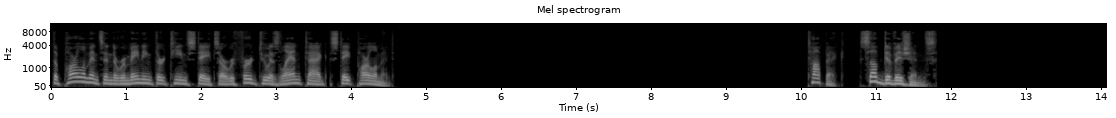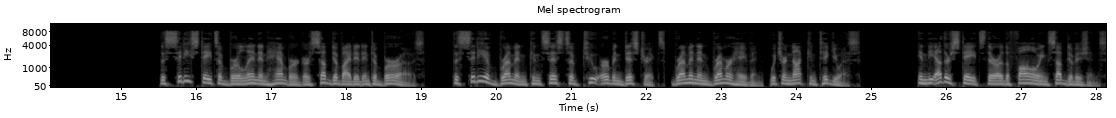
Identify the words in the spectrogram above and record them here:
The parliaments in the remaining 13 states are referred to as Landtag state parliament. Subdivisions The city-states of Berlin and Hamburg are subdivided into boroughs. The city of Bremen consists of two urban districts, Bremen and Bremerhaven, which are not contiguous. In the other states there are the following subdivisions.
